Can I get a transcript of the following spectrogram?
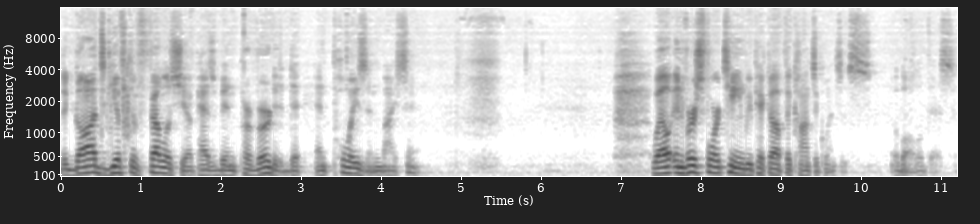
The God's gift of fellowship has been perverted and poisoned by sin. Well, in verse 14, we pick up the consequences of all of this.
